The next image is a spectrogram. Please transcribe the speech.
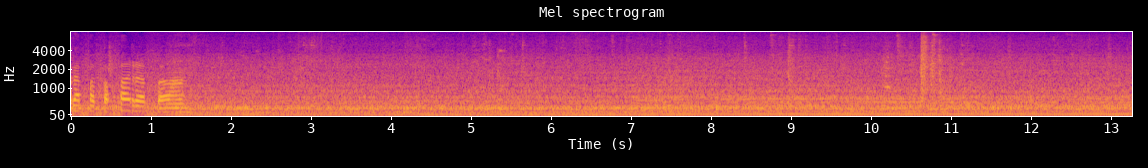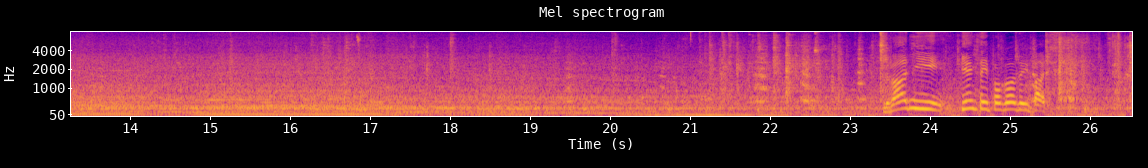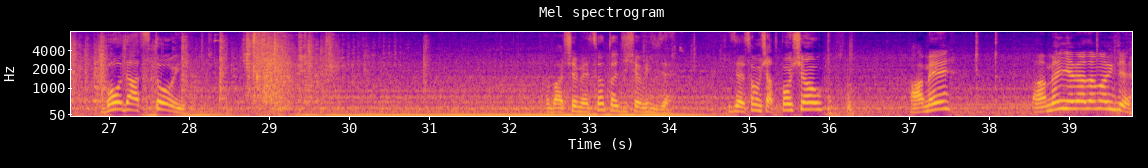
Raz. Pa pa rapa. Dwa dni pięknej pogody i patrzcie. Woda stoi. Zobaczymy, co to dzisiaj widzę. Widzę, sąsiad posiął, a my, a my nie wiadomo gdzie.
